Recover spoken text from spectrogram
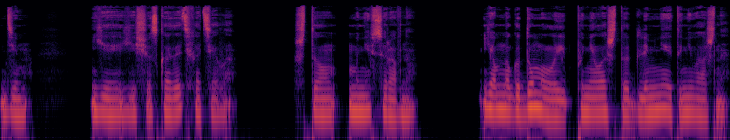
Дим, я еще сказать хотела, что мне все равно. Я много думала и поняла, что для меня это не важно.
